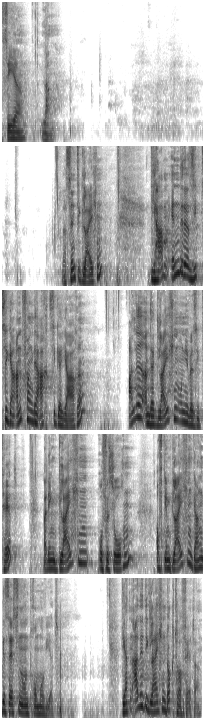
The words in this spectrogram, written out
sehr lang. Das sind die gleichen. Die haben Ende der 70er, Anfang der 80er Jahre alle an der gleichen Universität, bei den gleichen Professoren, auf dem gleichen Gang gesessen und promoviert. Die hatten alle die gleichen Doktorväter.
